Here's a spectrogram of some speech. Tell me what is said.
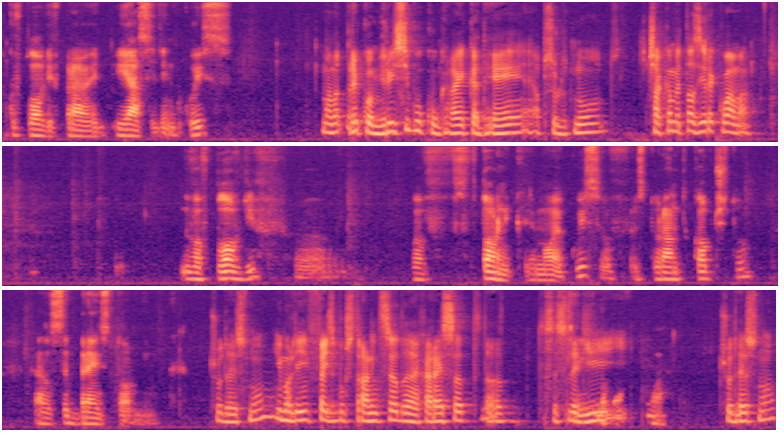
Тук в Пловдив правя и аз един квиз. Ма, рекламирай си го кога и къде е. Абсолютно чакаме тази реклама. В Пловдив, в вторник е моя квиз, в ресторант Копчето. Казва се Brainstorming. Чудесно. Има ли фейсбук страница да я харесат, да, да се следи? Да. Чудесно.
